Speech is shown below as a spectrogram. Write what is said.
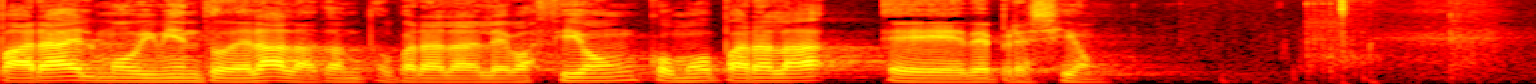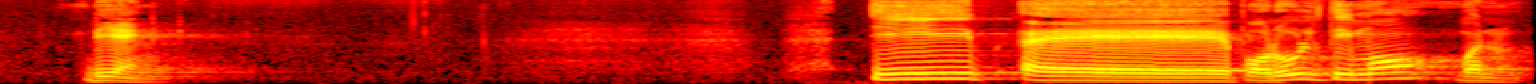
para el movimiento del ala, tanto para la elevación como para la eh, depresión. Bien, y eh, por último, bueno,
